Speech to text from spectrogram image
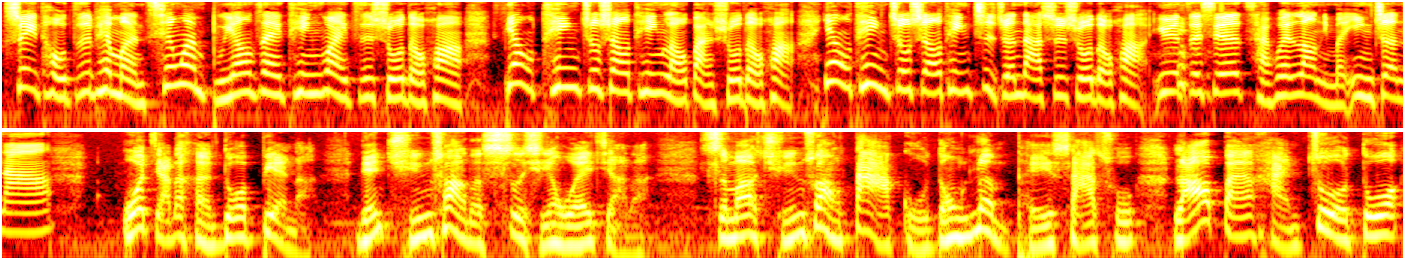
所以投资朋友们千万不要再听外资说的话，要听就是要听老板说的话，要听就是要听至尊大师说的话，因为这些才会让你们印证啊。我讲了很多遍了，连群创的事情我也讲了，什么群创大股东认赔杀出，老板喊做多，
